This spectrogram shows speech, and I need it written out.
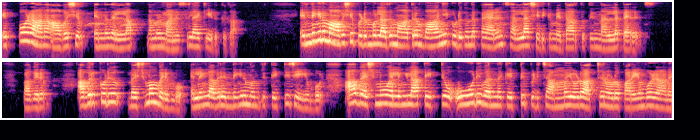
എപ്പോഴാണ് ആവശ്യം എന്നതെല്ലാം നമ്മൾ മനസ്സിലാക്കിയെടുക്കുക എന്തെങ്കിലും ആവശ്യപ്പെടുമ്പോൾ അത് മാത്രം വാങ്ങിക്കൊടുക്കുന്ന പാരൻസ് അല്ല ശരിക്കും യഥാർത്ഥത്തിൽ നല്ല പാരൻസ് പകരം അവർക്കൊരു വിഷമം വരുമ്പോൾ അല്ലെങ്കിൽ അവരെന്തെങ്കിലും ഒരു തെറ്റ് ചെയ്യുമ്പോൾ ആ വിഷമമോ അല്ലെങ്കിൽ ആ തെറ്റോ ഓടി വന്ന് കെട്ടിപ്പിടിച്ച അമ്മയോടോ അച്ഛനോടോ പറയുമ്പോഴാണ്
